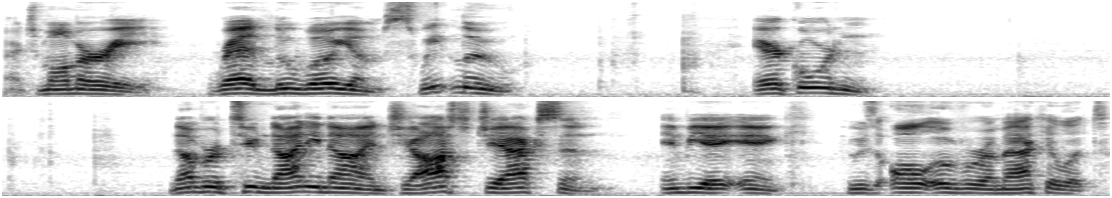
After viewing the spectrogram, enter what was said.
All right, Jamal Murray, red Lou Williams, sweet Lou. Eric Gordon, number two ninety nine, Josh Jackson, NBA Inc., who's all over immaculate.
